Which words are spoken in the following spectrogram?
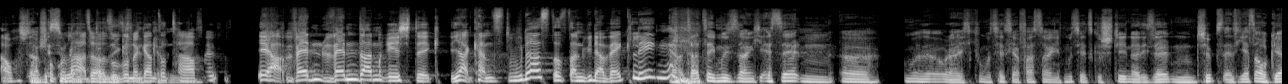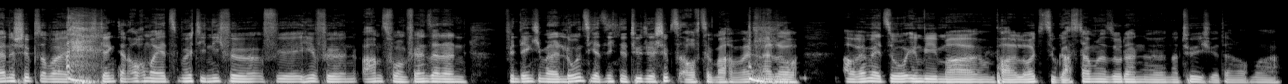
auch so Schokolade, also so eine ganze Tafel. Ja, wenn, wenn dann richtig. Ja, kannst du das, das dann wieder weglegen? Ja, tatsächlich muss ich sagen, ich esse selten, äh, oder ich muss jetzt ja fast sagen, ich muss jetzt gestehen, dass ich selten Chips esse. Ich esse auch gerne Chips, aber ich denke dann auch immer, jetzt möchte ich nicht für, für hier für abends vor dem Fernseher, dann finde denke ich immer, dann lohnt sich jetzt nicht eine Tüte Chips aufzumachen. Also, aber wenn wir jetzt so irgendwie mal ein paar Leute zu Gast haben oder so, dann äh, natürlich wird dann auch mal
